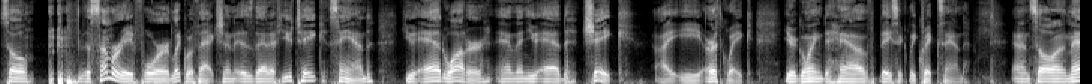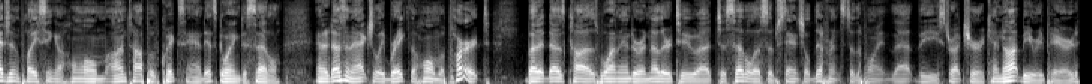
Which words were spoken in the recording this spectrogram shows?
So, the summary for liquefaction is that if you take sand, you add water, and then you add shake, i.e., earthquake, you're going to have basically quicksand. And so imagine placing a home on top of quicksand, it's going to settle. And it doesn't actually break the home apart, but it does cause one end or another to uh, to settle a substantial difference to the point that the structure cannot be repaired.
